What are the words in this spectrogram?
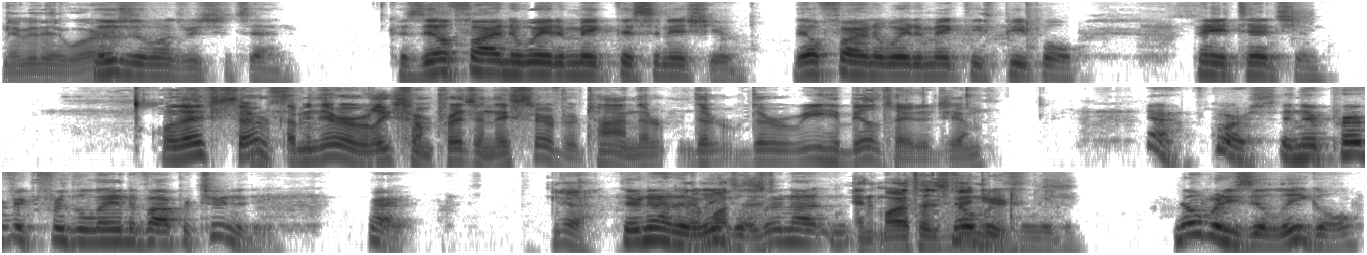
Maybe they were. Those are the ones we should send because they'll find a way to make this an issue. They'll find a way to make these people pay attention. Well, they've served. I mean, they were released from prison. They served their time. They're they're they're rehabilitated, Jim. Yeah, of course. And they're perfect for the land of opportunity. Right. Yeah. They're not And illegal. Martha's- They're not And Martha's nobody's Vineyard. illegal. Nobody's illegal.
